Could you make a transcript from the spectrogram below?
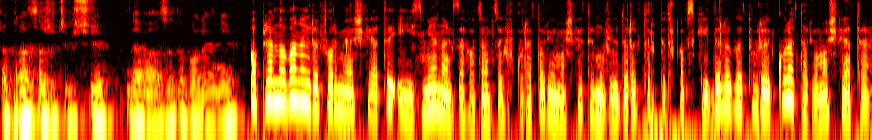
ta praca rzeczywiście dawała zadowolenie. O planowanej reformie oświaty i zmianach zachodzących w kuratorium oświaty mówił dyrektor Piotrkowskiej Delegatury Kuratorium Oświaty.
